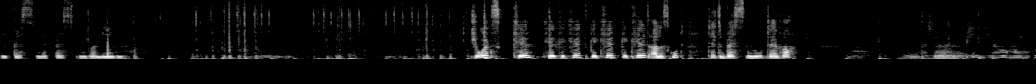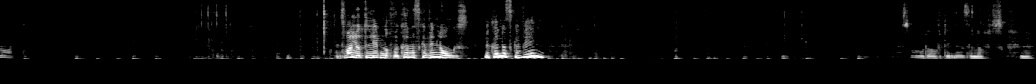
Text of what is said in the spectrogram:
Die Besten der Besten überleben. Jules, kill, kill, gekillt, gekillt, gekillt, alles gut. Der hatte besten Loot ever. Oh mein Gott. Zwei Leute leben noch. Wir können das gewinnen, Jungs. Wir können das gewinnen. So, oder auf der Insel habe ich das Gefühl.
